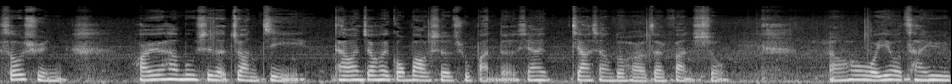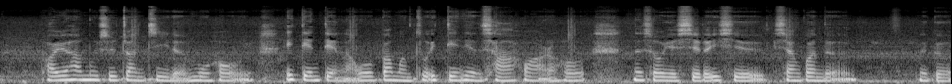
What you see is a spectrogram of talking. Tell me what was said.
搜寻华约翰牧师的传记。台湾教会公报社出版的，现在架上都还有在贩售。然后我也有参与华约翰牧师传记的幕后一点点啦，我帮忙做一点点插画，然后那时候也写了一些相关的那个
